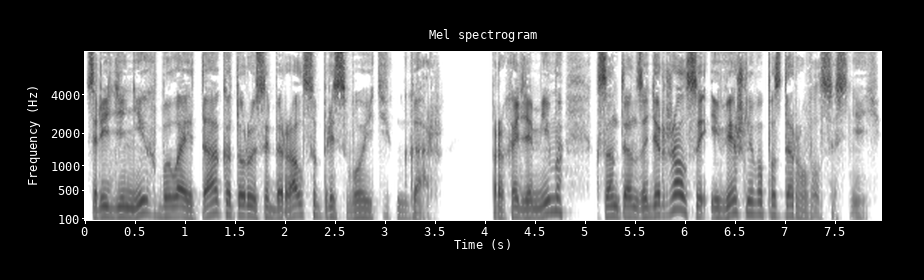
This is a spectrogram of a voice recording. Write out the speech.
Среди них была и та, которую собирался присвоить Гар. Проходя мимо, Ксантен задержался и вежливо поздоровался с ней.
